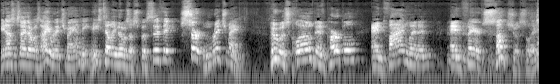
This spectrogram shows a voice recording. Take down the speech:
He doesn't say there was a rich man. He, he's telling there was a specific, certain rich man who was clothed in purple and fine linen and fared sumptuously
